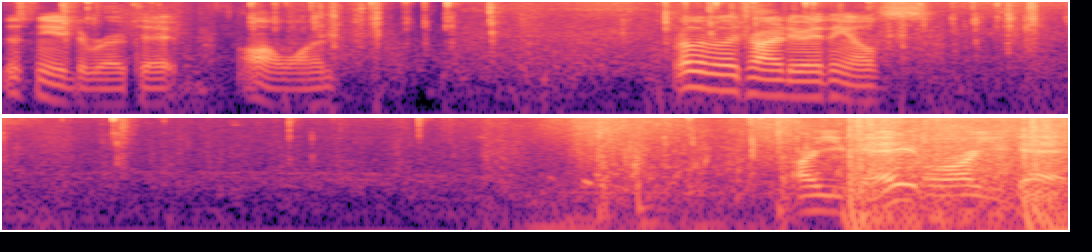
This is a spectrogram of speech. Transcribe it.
Just needed to rotate. All I wanted. Wasn't really trying to do anything else. Are you gay or are you gay?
